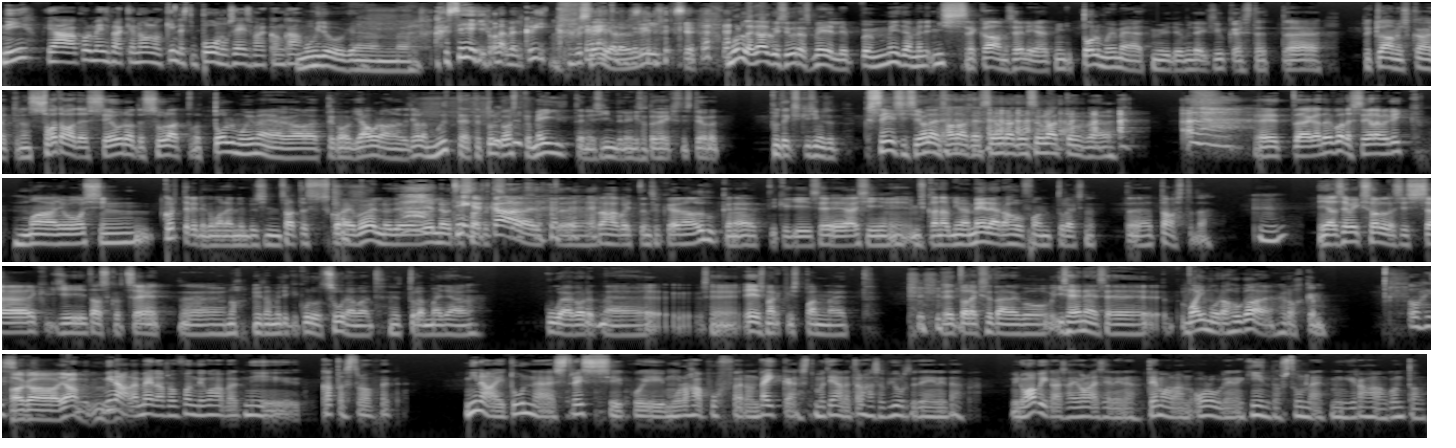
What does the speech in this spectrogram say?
nii, ja kolm eesmärki on olnud, kindlasti boonuseesmärk on ka. muidugi on. aga see ei ole veel kõik see ei ole veel kõik. mulle ka kusjuures meeldib, ma ei tea, mis reklaam see oli, et mingit tolmuimejat müüdi või midagi sihukest, et äh, reklaamis ka, et teil on sadadesse eurodesse ulatuvad tolmuimejaga olete kogu aeg jauranud, et ei ole mõtet, et tulge ostke meilt on ju, siis hind oli sada üheksateist eurot. mul tekkis küsimus, et kas see siis ei ole sadadesse eurodesse ulatuv et aga tõepoolest, see ei ole veel kõik. ma ju ostsin korteri, nagu ma olen juba siin saates korra juba öelnud ja eelnevates saadetes ka, et äh, rahakott on sihuke no, õhukene, et ikkagi see asi, mis kannab nime meelerahufond, tuleks nüüd äh, taastada mm. ja see võiks olla siis äh, ikkagi taaskord see, et äh, noh, nüüd on muidugi kulud suuremad, nüüd tuleb, ma ei tea, kuuekordne see eesmärk vist panna, et et oleks seda nagu iseenese vaimurahu ka rohkem oh,. aga ja. mina olen meeleolufondi koha pealt nii katastroof, et mina ei tunne stressi, kui mu rahapuhver on väike, sest ma tean, et raha saab juurde teenida. minu abikaasa ei ole selline, temal on oluline kindlustunne, et mingi raha on kontol.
